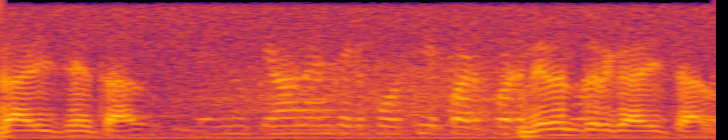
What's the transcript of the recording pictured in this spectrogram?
ગાડી છે ચાલુ. નિરંતર ગાડી ચાલુ.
